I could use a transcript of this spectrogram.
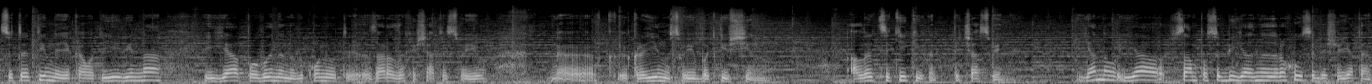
ситуативна, яка от є війна, і я повинен виконувати зараз захищати свою е, країну, свою батьківщину. Але це тільки під час війни. Я, нау- я сам по собі я не рахую собі, що я там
